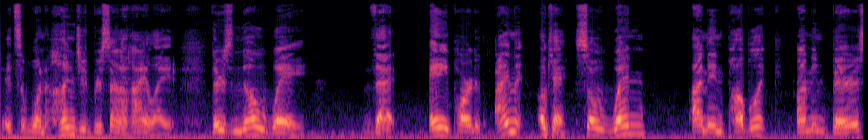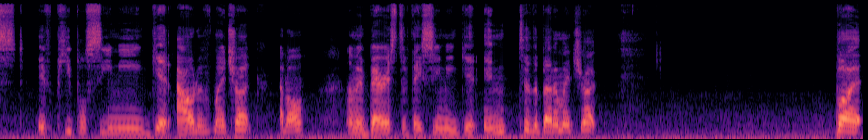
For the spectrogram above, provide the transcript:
It's 100% a highlight. There's no way that any part of I'm okay, so when I'm in public, I'm embarrassed if people see me get out of my truck at all. I'm embarrassed if they see me get into the bed of my truck. But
